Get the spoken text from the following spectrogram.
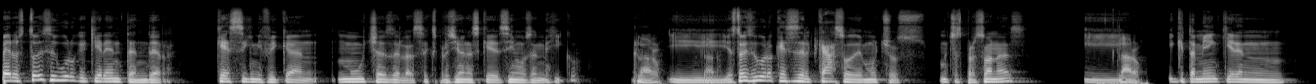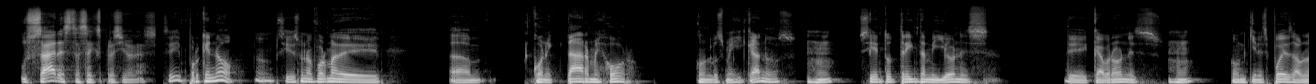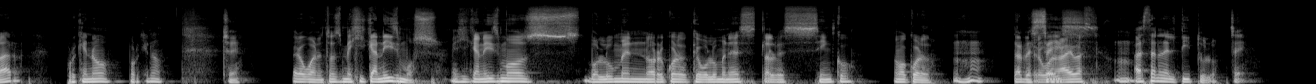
pero estoy seguro que quiere entender qué significan muchas de las expresiones que decimos en México. Claro, Y Claro. estoy seguro que ese es el caso de muchos, muchas personas y, claro. y que también quieren usar estas expresiones. Sí, ¿por qué no? ¿No? Sí, es una forma de um, conectar mejor con los mexicanos. Ujú, 130 millones de cabrones con quienes puedes hablar. ¿Por qué no? ¿Por qué no? Sí. Pero bueno, entonces mexicanismos. Mexicanismos, volumen, no recuerdo qué volumen es, tal vez 5, no me acuerdo. Tal vez seis. bueno, ahí vas. Está en el título. Sí.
